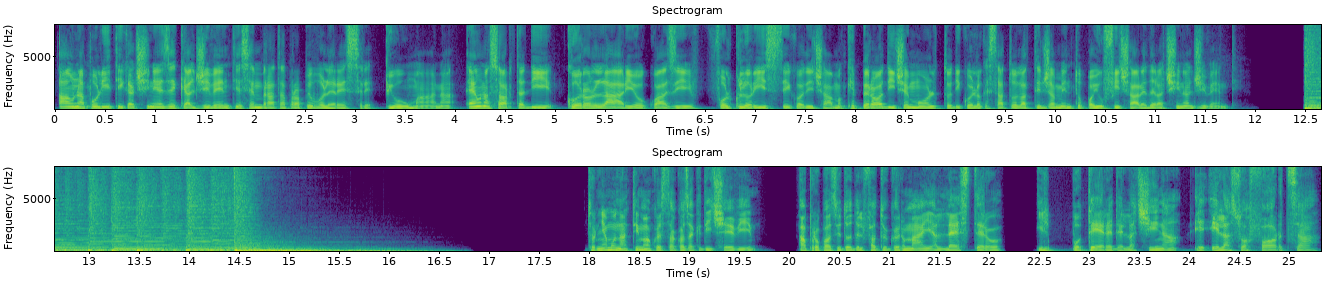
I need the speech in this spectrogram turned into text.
a una politica cinese che al G20 è sembrata proprio voler essere più umana. È una sorta di corollario quasi folcloristico, diciamo, che però dice molto di quello che è stato l'atteggiamento poi ufficiale della Cina al G20. Torniamo un attimo a questa cosa che dicevi a proposito del fatto che ormai all'estero il potere della Cina e, e la sua forza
